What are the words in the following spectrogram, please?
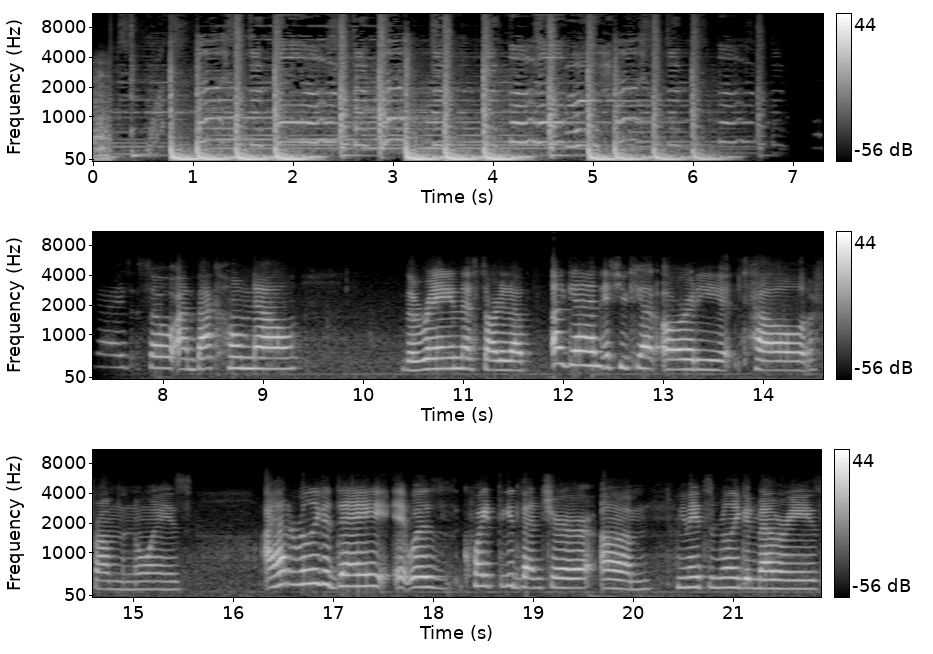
so I'm back home now. The rain started up again, if you can't already tell from the noise. I had a really good day. It was quite the adventure. Um, we made some really good memories,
